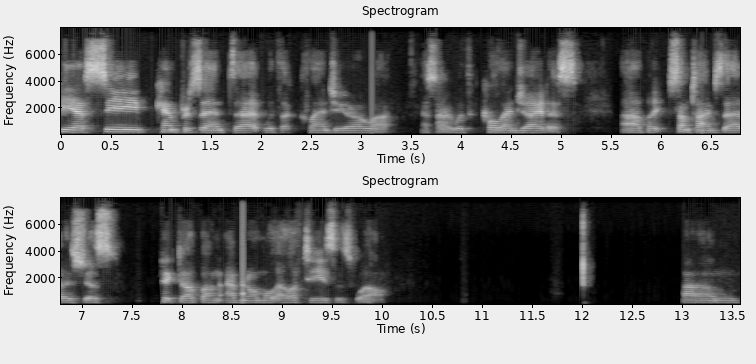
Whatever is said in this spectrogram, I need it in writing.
PSC can present uh, with a cholangio, uh, sorry, with cholangitis, uh, but sometimes that is just picked up on abnormal LFTs as well. Um,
